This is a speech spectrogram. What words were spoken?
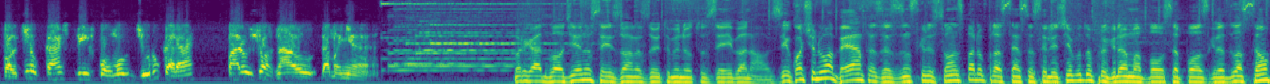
Valtino Castro informou de Urucará para o Jornal da Manhã. Obrigado, Baldino. 6 horas e 8 minutos em Manaus. E continuam abertas as inscrições para o processo seletivo do programa Bolsa Pós-Graduação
